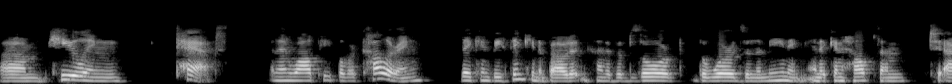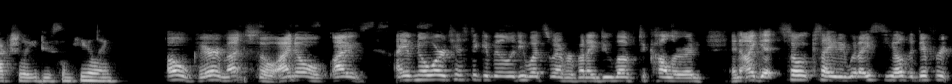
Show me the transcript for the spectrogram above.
um, healing text. And then while people are coloring, they can be thinking about it and kind of absorb the words and the meaning and it can help them to actually do some healing. Oh, very much so. I know I I have no artistic ability whatsoever, but I do love to color and and I get so excited when I see all the different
